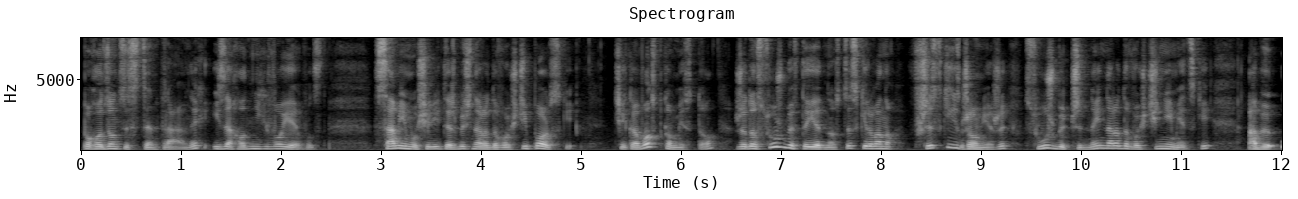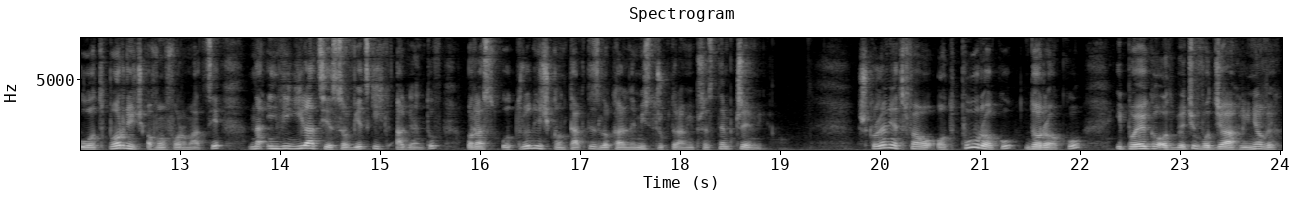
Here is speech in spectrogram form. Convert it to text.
pochodzący z centralnych i zachodnich województw. Sami musieli też być narodowości polskiej. Ciekawostką jest to, że do służby w tej jednostce skierowano wszystkich żołnierzy służby czynnej narodowości niemieckiej, aby uodpornić ową formację na inwigilację sowieckich agentów oraz utrudnić kontakty z lokalnymi strukturami przestępczymi. Szkolenie trwało od pół roku do roku i po jego odbyciu w oddziałach liniowych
